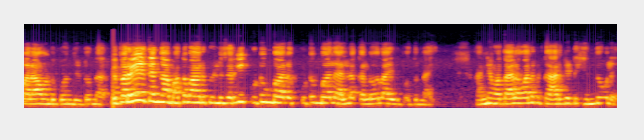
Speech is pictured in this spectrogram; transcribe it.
పలా వండుకొని తింటున్నారు. విపరీతంగా మత మార్పిళ్ళు జరిగి కుటుంబాలు కుటుంబాలు అల్లకల్లోలా అయిపోతున్నాయి అన్ని మతాల వాళ్ళకి టార్గెట్ హిందువులే.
